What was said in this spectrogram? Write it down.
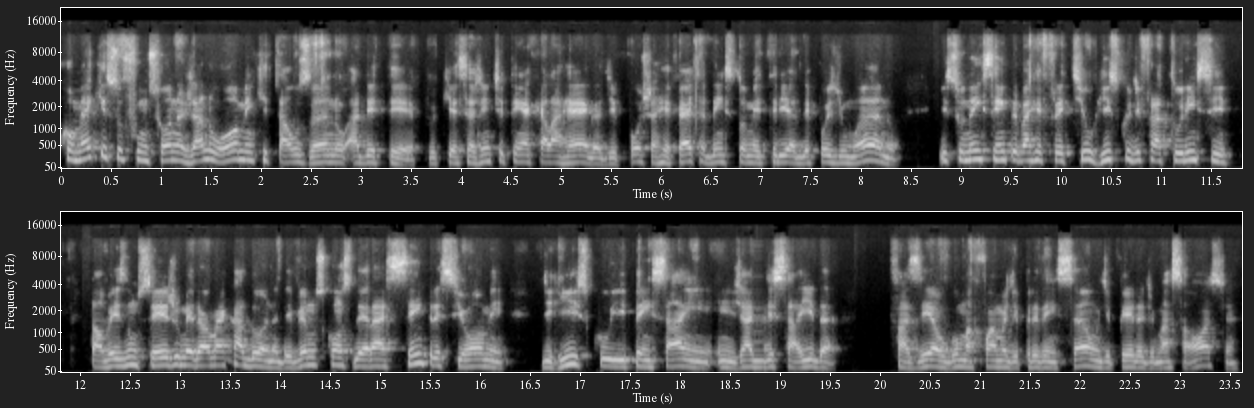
como é que isso funciona já no homem que está usando ADT? Porque se a gente tem aquela regra de, poxa, repete a densitometria depois de um ano, isso nem sempre vai refletir o risco de fratura em si. Talvez não seja o melhor marcador, né? Devemos considerar sempre esse homem de risco e pensar em, em já de saída fazer alguma forma de prevenção de perda de massa óssea?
